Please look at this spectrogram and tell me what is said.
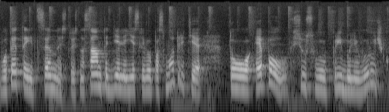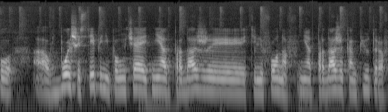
вот это и ценность. То есть на самом-то деле, если вы посмотрите, то Apple всю свою прибыль и выручку а, в большей степени получает не от продажи телефонов, не от продажи компьютеров,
